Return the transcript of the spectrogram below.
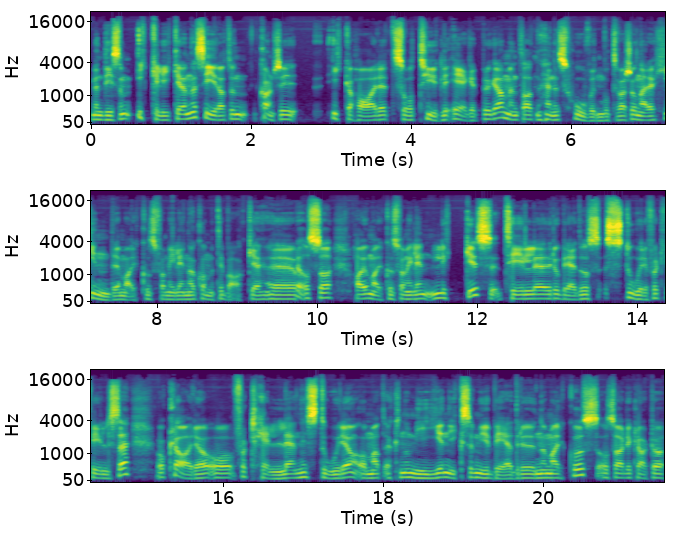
Men de som ikke liker henne, sier at hun kanskje ikke har et så tydelig eget program, men at hennes hovedmotivasjon er å hindre Marcos-familien å komme tilbake. Og så har jo Marcos-familien lykkes til Robredos store fortvilelse, å klare å fortelle en historie om at økonomien gikk så mye bedre under Marcos, og så har de klart å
